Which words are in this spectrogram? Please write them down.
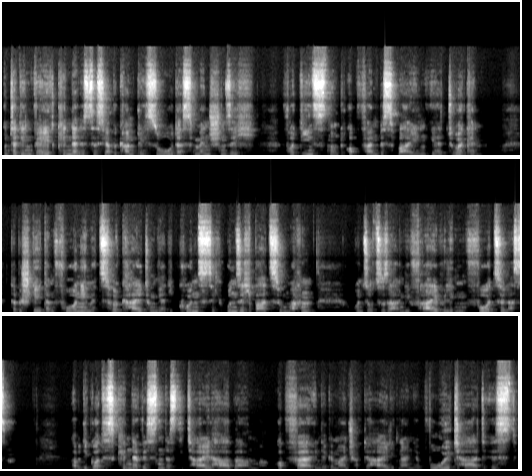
Unter den Weltkindern ist es ja bekanntlich so, dass Menschen sich vor Diensten und Opfern bisweilen eher drücken. Da besteht dann vornehme Zurückhaltung, ja die Kunst, sich unsichtbar zu machen und sozusagen die Freiwilligen vorzulassen. Aber die Gotteskinder wissen, dass die Teilhabe am Opfer in der Gemeinschaft der Heiligen eine Wohltat ist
